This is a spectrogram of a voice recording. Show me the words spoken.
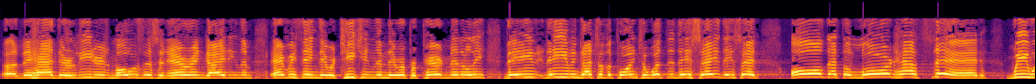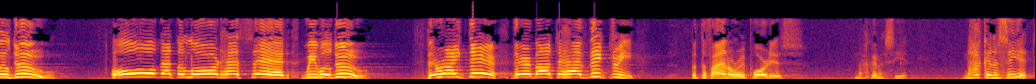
Uh, they had their leaders, Moses and Aaron, guiding them. Everything they were teaching them, they were prepared mentally. They they even got to the point to what did they say? They said, all that the Lord hath said, we will do. All that the Lord hath said, we will do. They're right there. They're about to have victory. But the final report is, not going to see it. Not going to see it.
